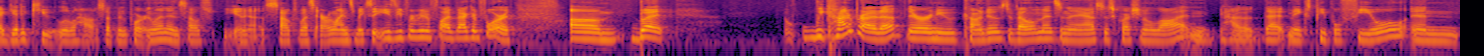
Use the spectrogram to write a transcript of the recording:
I get a cute little house up in Portland, and South, you know, Southwest Airlines makes it easy for me to fly back and forth. Um, but we kind of brought it up. There are new condos developments, and I ask this question a lot, and how that makes people feel, and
